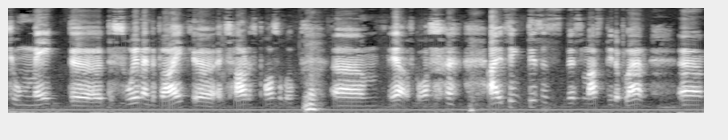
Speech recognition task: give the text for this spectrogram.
to make the the swim and the bike uh, as hard as possible. Yeah. Um, yeah, of course. I think this is this must be the plan. Um,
